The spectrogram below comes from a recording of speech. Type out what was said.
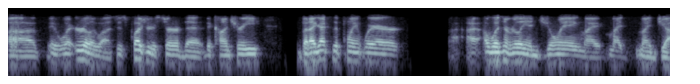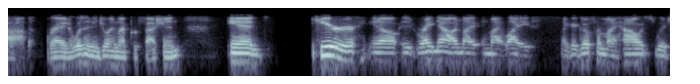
Uh, it, it really was. It was a pleasure to serve the the country, but I got to the point where I, I wasn't really enjoying my my my job. Right, I wasn't enjoying my profession, and here, you know, it, right now in my in my life, like I go from my house, which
